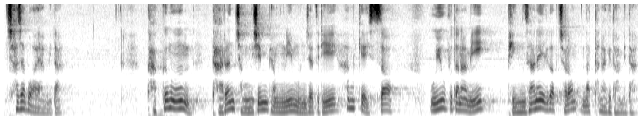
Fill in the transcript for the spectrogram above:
찾아보아야 합니다. 가끔은 다른 정신병리 문제들이 함께 있어 우유부단함이 빙산의 일각처럼 나타나기도 합니다.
